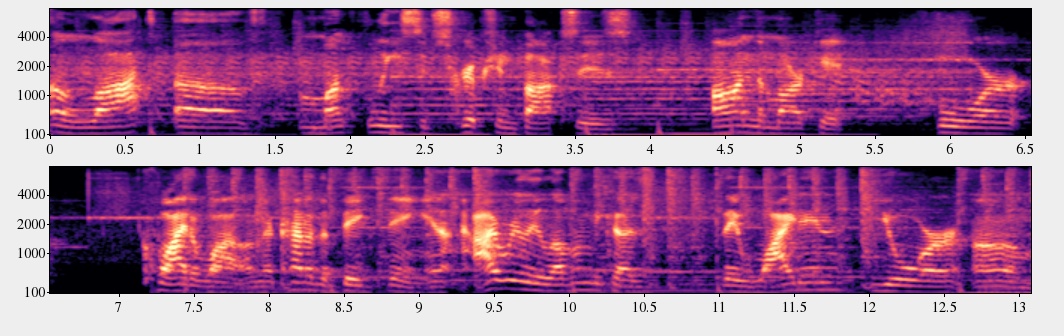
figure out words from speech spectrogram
a lot of monthly subscription boxes on the market for quite a while, and they're kind of the big thing. And I really love them because they widen your um,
